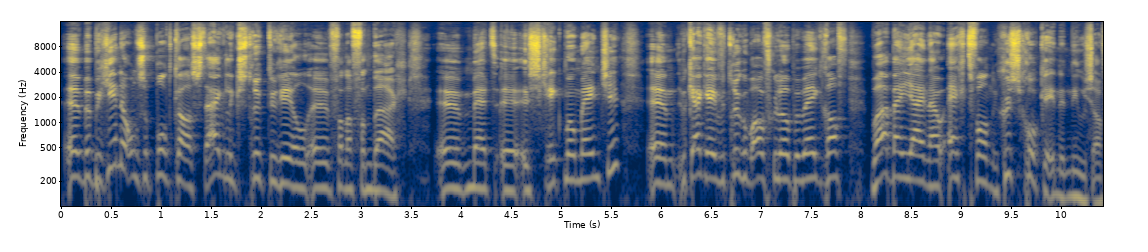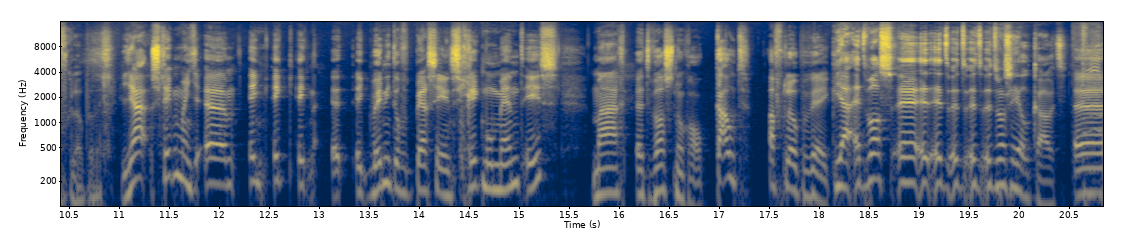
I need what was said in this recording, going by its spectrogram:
Eh, we beginnen onze podcast eigenlijk structureel eh, vanaf vandaag eh, met een schrikmomentje. Eh, we kijken even terug op afgelopen week, Raf. Waar ben jij nou echt van geschrokken in het nieuws afgelopen week? Ja, schrikmomentje. Ehm, ik, ik, ik, ik weet niet of het per se een schrikmoment is, maar het was nogal koud afgelopen week. Ja, het was, het, het, het, het, het was heel koud. Eh,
